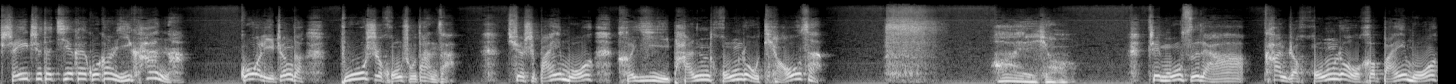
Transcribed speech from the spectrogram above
谁知他揭开锅盖一看呐，锅里蒸的不是红薯蛋子，却是白馍和一盘红肉条子。哎呦，这母子俩看着红肉和白馍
